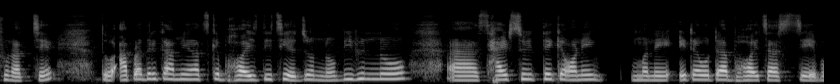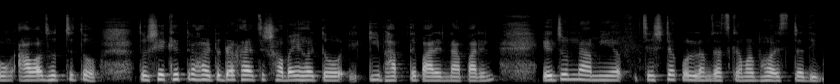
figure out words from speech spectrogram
শোনাচ্ছে। তো আপনাদেরকে আমি আজকে ভয়েস দিচ্ছি এর জন্য বিভিন্ন সাইড সুইট থেকে অনেক মানে এটা ওটা ভয়েস আসছে এবং আওয়াজ হচ্ছে তো তো সেক্ষেত্রে হয়তো দেখা যাচ্ছে সবাই হয়তো কি ভাবতে পারেন, না পারেন। এর জন্য আমি চেষ্টা করলাম যে আজকে আমার ভয়েসটা দিব।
